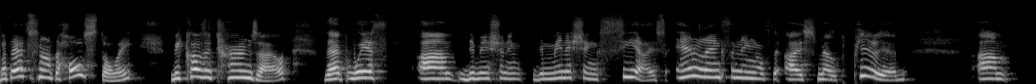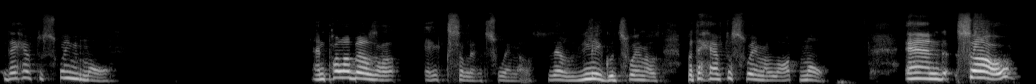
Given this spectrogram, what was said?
But that's not the whole story, because it turns out that with um, diminishing, diminishing sea ice and lengthening of the ice melt period, um, they have to swim more. And polar bears are excellent swimmers. They're really good swimmers, but they have to swim a lot more. And so,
